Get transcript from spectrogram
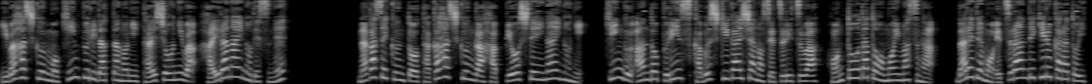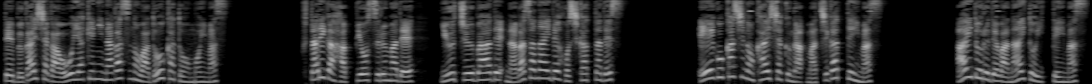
岩橋くんもキンプリだったのに対象には入らないのですね。永瀬くんと高橋くんが発表していないのに、 King & Prince 株式会社の設立は本当だと思いますが、誰でも閲覧できるからといって部外者が公に流すのはどうかと思います。二人が発表するまで YouTuber で流さないで欲しかったです。英語歌詞の解釈が間違っています。アイドルではないと言っています。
